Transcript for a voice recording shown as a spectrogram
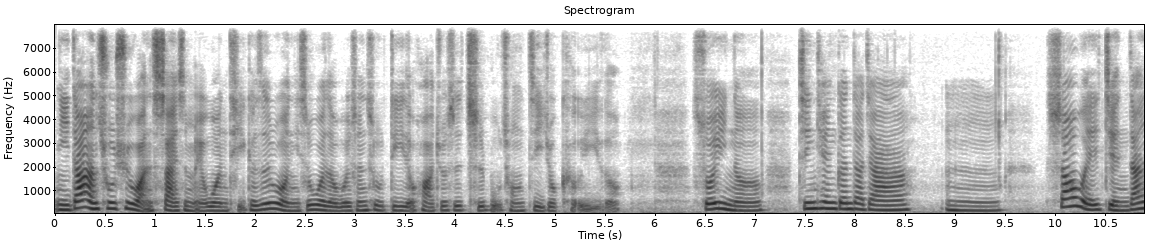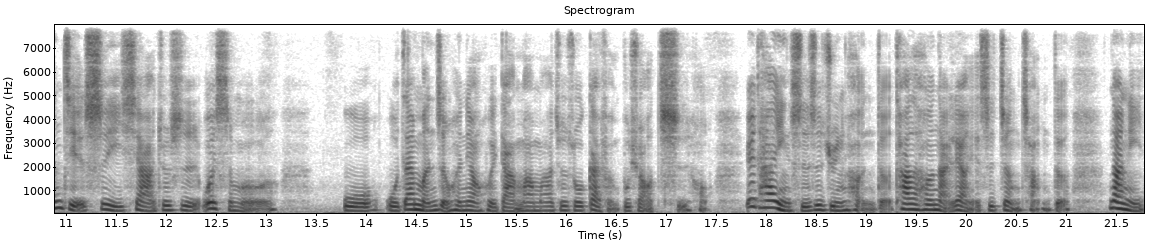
你当然出去玩晒是没问题，可是如果你是为了维生素 D 的话，就是吃补充剂就可以了。所以呢，今天跟大家。嗯，稍微简单解释一下，就是为什么我我在门诊会那样回答妈妈，就是说钙粉不需要吃哈，因为他饮食是均衡的，他的喝奶量也是正常的，那你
